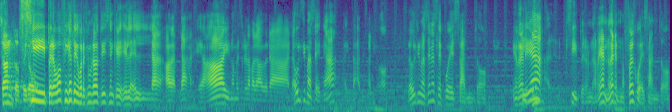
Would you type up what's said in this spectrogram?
santo, pero Sí, pero vos fíjate que, por ejemplo, te dicen que el- el- la, a ver, la- eh, ay, no me sale la palabra, la última cena, ahí está, me salió, la última cena es el jueves santo. Y en realidad, sí, pero en realidad no era, no fue el jueves santo.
